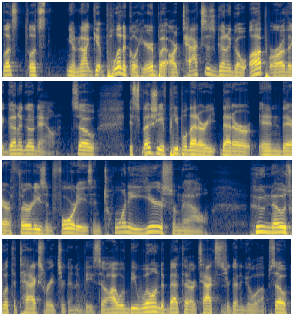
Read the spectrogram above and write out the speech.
let's let's you know not get political here, but are taxes going to go up or are they going to go down? So especially if people that are that are in their 30s and 40s and 20 years from now, who knows what the tax rates are going to be? So I would be willing to bet that our taxes are going to go up. So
